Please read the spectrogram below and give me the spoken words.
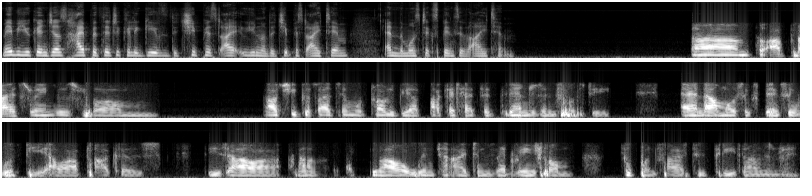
Maybe you can just hypothetically give the cheapest, you know, the cheapest item and the most expensive item. Um, so our price ranges from our cheapest item would probably be our bucket hats at 350 and our most expensive would be our parkas. These are our, our winter items that range from 2.5 to 3,000 rand.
